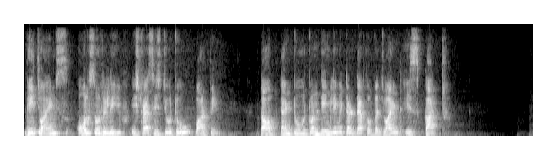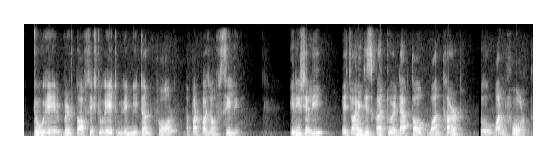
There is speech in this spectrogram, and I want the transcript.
These joints also relieve stresses due to warping. Top 10 to 20 millimeter depth of the joint is cut to a width of 6 to 8 millimeter for the purpose of sealing. Initially, a joint is cut to a depth of one third to one fourth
